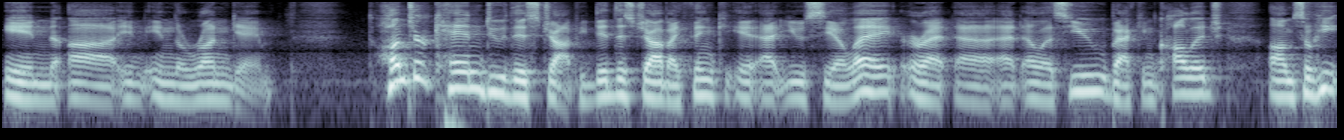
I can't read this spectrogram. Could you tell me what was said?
in uh, in in the run game. Hunter can do this job. He did this job, I think, at UCLA or at uh, at LSU back in college. Um, so he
